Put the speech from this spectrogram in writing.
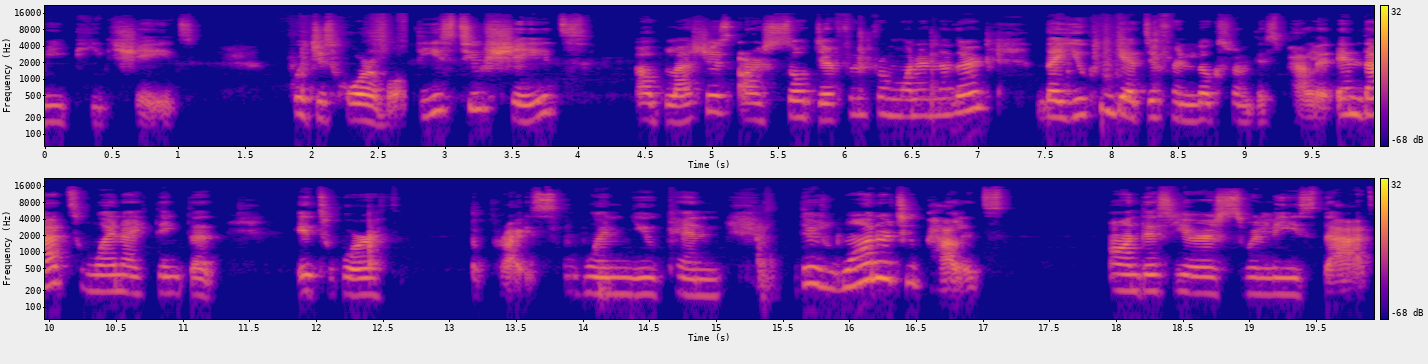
repeat shades which is horrible. These two shades of blushes are so different from one another that you can get different looks from this palette. And that's when i think that it's worth the price when you can there's one or two palettes on this year's release that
